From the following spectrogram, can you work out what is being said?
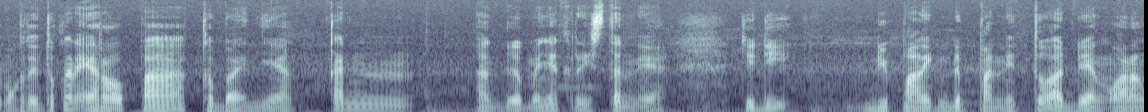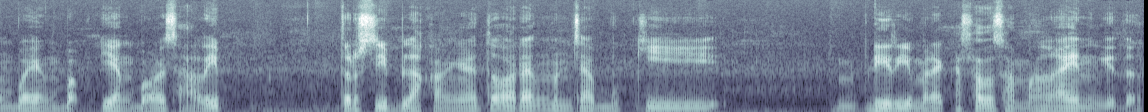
waktu itu kan Eropa kebanyakan agamanya Kristen ya. Jadi di paling depan itu ada yang orang yang yang bawa salib. Terus di belakangnya tuh orang mencabuki diri mereka satu sama lain gitu.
